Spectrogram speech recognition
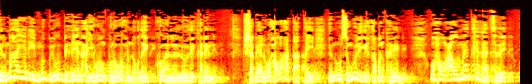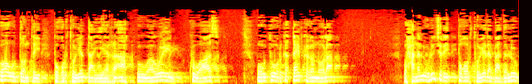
ilmaha yar ay mugli u bixiyeen xayawaankuna wuxuu noqday ku aan la loodi karin. Shabeel waxa u caddaatay in uusan weligii qaban karin. Waxa uu caawimaad ka raadsaday oo uu doontay boqortooyo daanyeera ah oo waaweyn kuwaas oo duurka qayb kaga noola waxaana la odhan jiray boqortooyada baadaluug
